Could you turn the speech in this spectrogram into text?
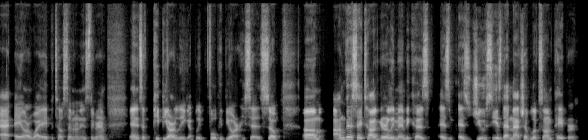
at ARYA Patel 7 on Instagram. And it's a PPR league, I believe, full PPR, he says. So um, I'm going to say Todd Gurley, man, because as, as juicy as that matchup looks on paper,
